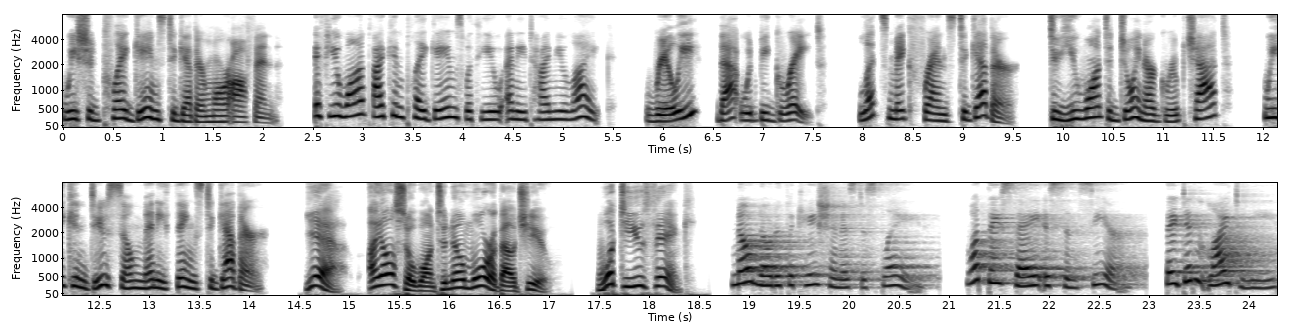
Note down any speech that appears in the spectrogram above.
We should play games together more often. If you want, I can play games with you anytime you like. Really? That would be great. Let's make friends together. Do you want to join our group chat? We can do so many things together. Yeah, I also want to know more about you. What do you think? No notification is displayed. What they say is sincere. They didn't lie to me,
